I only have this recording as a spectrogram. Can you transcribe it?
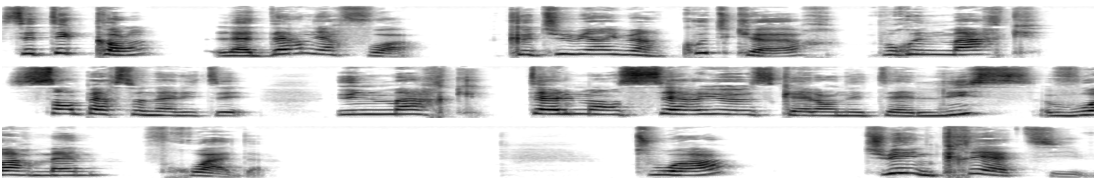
C'était quand la dernière fois que tu as eu un coup de cœur pour une marque sans personnalité, une marque tellement sérieuse qu'elle en était lisse, voire même froide? Toi, tu es une créative.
